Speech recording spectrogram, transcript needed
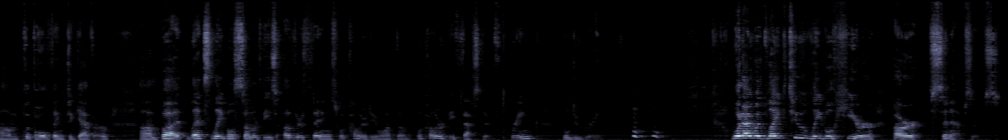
um, put the whole thing together. Um, but let's label some of these other things. What color do you want them? What color would be festive? Green? We'll do green. what I would like to label here are synapses.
